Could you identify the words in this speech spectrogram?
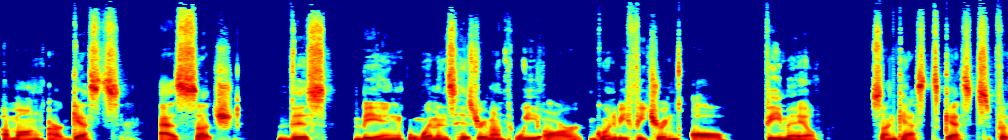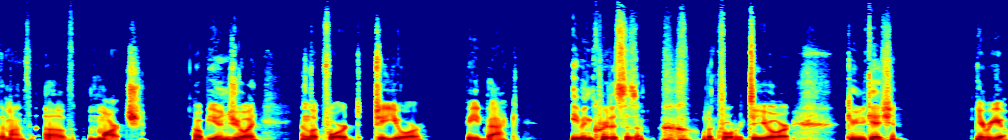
among our guests. As such, this being Women's History Month, we are going to be featuring all female Suncast's guests for the month of March. Hope you enjoy and look forward to your feedback, even criticism. look forward to your communication. Here we go.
